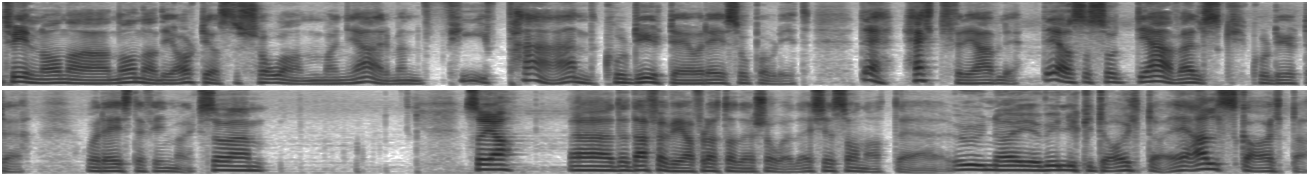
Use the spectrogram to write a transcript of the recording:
tvil noen av, noen av de artigste showene man gjør, men fy faen hvor dyrt det er å reise oppover dit. Det er helt for jævlig. Det er altså så djevelsk hvor dyrt det er å reise til Finnmark. Så, um, så ja, eh, det er derfor vi har flytta det showet. Det er ikke sånn at det, oh, nei, jeg vil ikke til Alta. Jeg elsker Alta.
